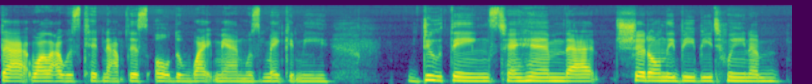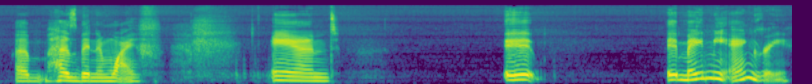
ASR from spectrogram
that while I was kidnapped, this old white man was making me do things to him that should only be between a, a husband and wife. And it it made me angry.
